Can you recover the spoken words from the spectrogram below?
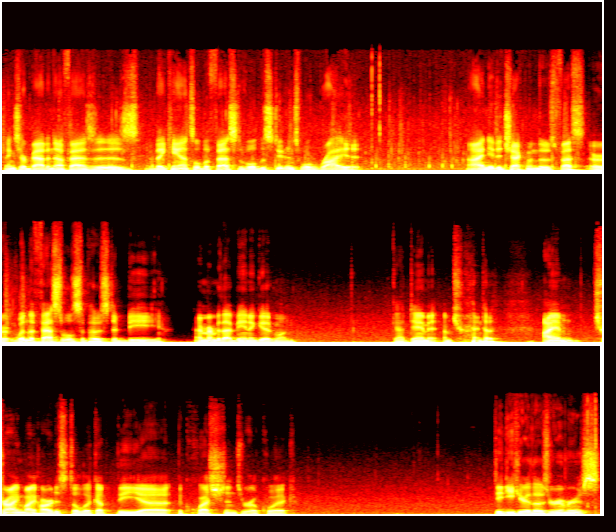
Things are bad enough as is. If they cancel the festival, the students will riot. I need to check when those fest or when the festival's supposed to be. I remember that being a good one. God damn it! I'm trying to. I am trying my hardest to look up the uh, the questions real quick. Did you hear those rumors?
